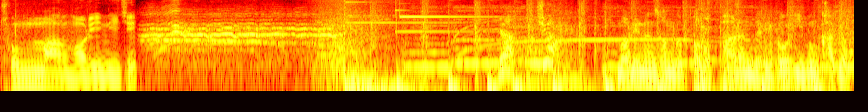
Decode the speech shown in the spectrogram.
존망 어린이집? 머리는 성급하고 발은 느리고 입은 가볍고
